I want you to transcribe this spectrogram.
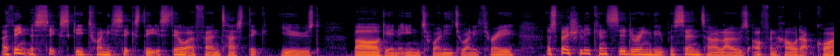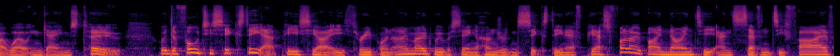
I think the 6GB 2060 is still a fantastic used bargain in 2023, especially considering the percentile lows often hold up quite well in games too. With the 4060 at PCIe 3.0 mode, we were seeing 116 FPS, followed by 90 and 75,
